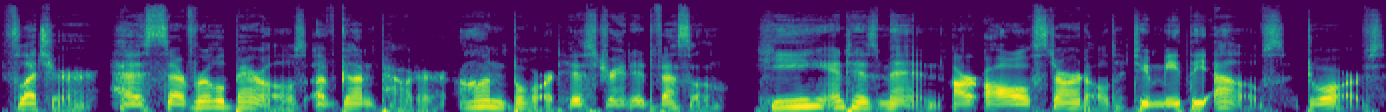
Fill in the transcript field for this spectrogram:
Fletcher has several barrels of gunpowder on board his stranded vessel. He and his men are all startled to meet the elves, dwarves,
